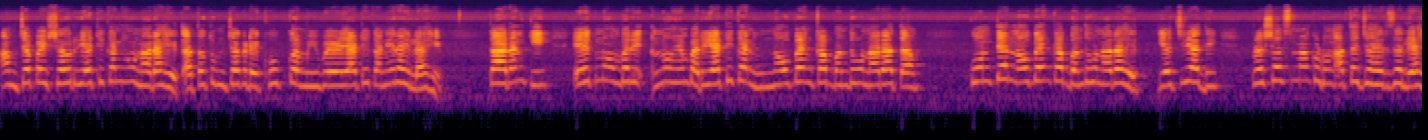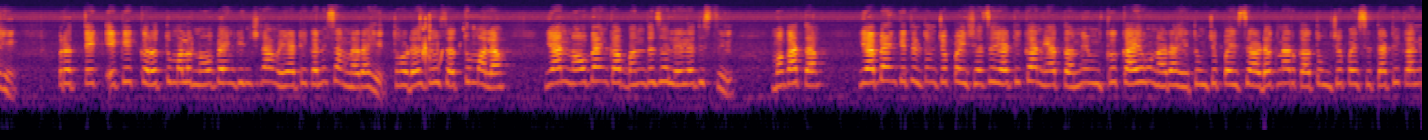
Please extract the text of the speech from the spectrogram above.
आमच्या पैशावर या ठिकाणी होणार आहेत. आता तुमच्याकडे खूप कमी वेळ या ठिकाणी राहिला आहे. कारण की एक नोव्हेंबर नोव्हेंबर या ठिकाणी नऊ बँका बंद होणार आता. कोणत्या नऊ बँका बंद होणार आहेत याची यादी प्रशासनाकडून आता जाहीर झाली आहे. प्रत्येक एक एक करत तुम्हाला नऊ बँकिंगची नावे या ठिकाणी सांगणार आहे. थोड्याच दिवसात तुम्हाला या नऊ बँका बंद झालेल्या दिसतील. मग आता या बँकेतील तुमच्या पैशाचं या ठिकाणी आता नेमकं काय होणार आहे? तुमचे पैसे अडकणार का? तुमचे पैसे त्या ठिकाणी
